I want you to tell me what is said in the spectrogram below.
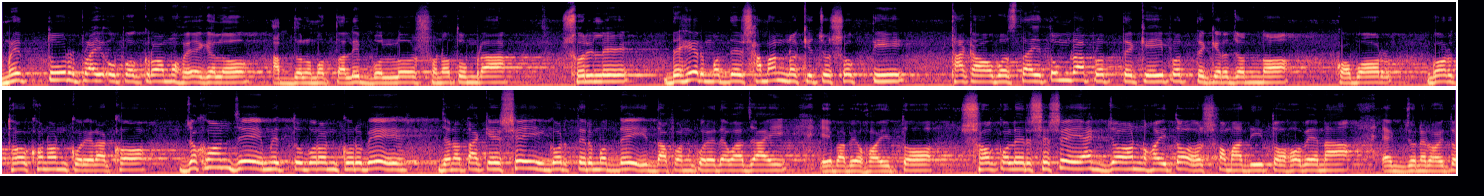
মৃত্যুর প্রায় উপক্রম হয়ে গেল। আব্দুল মোত্তালিব বলল, শোনো তোমরা, শরীরে দেহের মধ্যে সামান্য কিছু শক্তি থাকা অবস্থায় তোমরা প্রত্যেকেই প্রত্যেকের জন্য কবর, গর্ত খনন করে রাখো। যখন যে মৃত্যুবরণ করবে যেন তাকে সেই গর্তের মধ্যেই দাফন করে দেওয়া যায়। এভাবে হয়তো সকলের শেষে একজন হয়তো সমাধিত হবে না, একজনের হয়তো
